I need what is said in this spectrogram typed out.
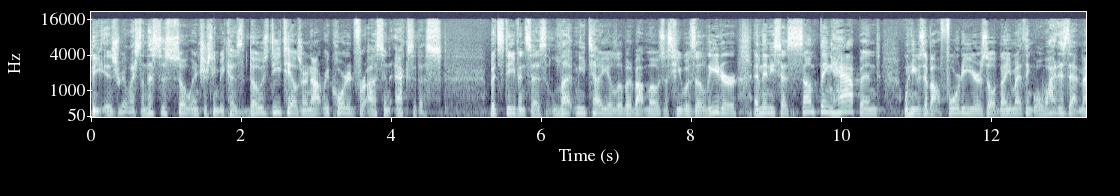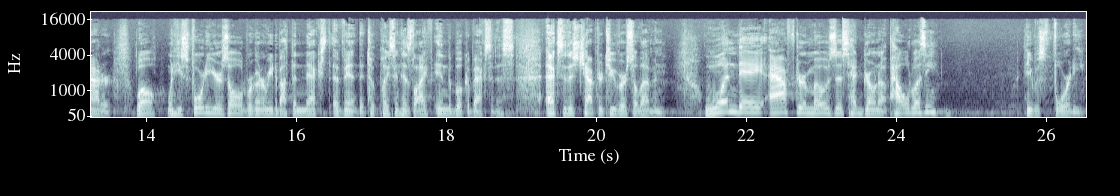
the Israelites. And this is so interesting because those details are not recorded for us in Exodus. But Stephen says, Let me tell you a little bit about Moses. He was a leader. And then he says, Something happened when he was about 40 years old. Now you might think, Well, why does that matter? Well, when he's 40 years old, we're going to read about the next event that took place in his life in the book of Exodus. Exodus chapter 2, verse 11. One day after Moses had grown up, how old was he? He was 40.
